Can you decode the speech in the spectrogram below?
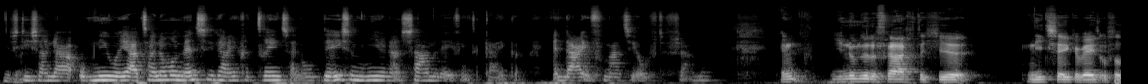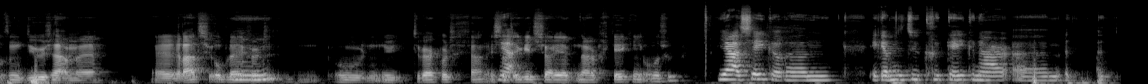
Dus die zijn daar opnieuw, ja, het zijn allemaal mensen die daarin getraind zijn om op deze manier naar een samenleving te kijken en daar informatie over te verzamelen. En je noemde de vraag dat je niet zeker weet of dat een duurzame uh, relatie oplevert. Mm Hoe nu te werk wordt gegaan. Is dat ook iets waar je naar hebt gekeken in je onderzoek? Ja, zeker. Um, ik heb natuurlijk gekeken naar um, het, het,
